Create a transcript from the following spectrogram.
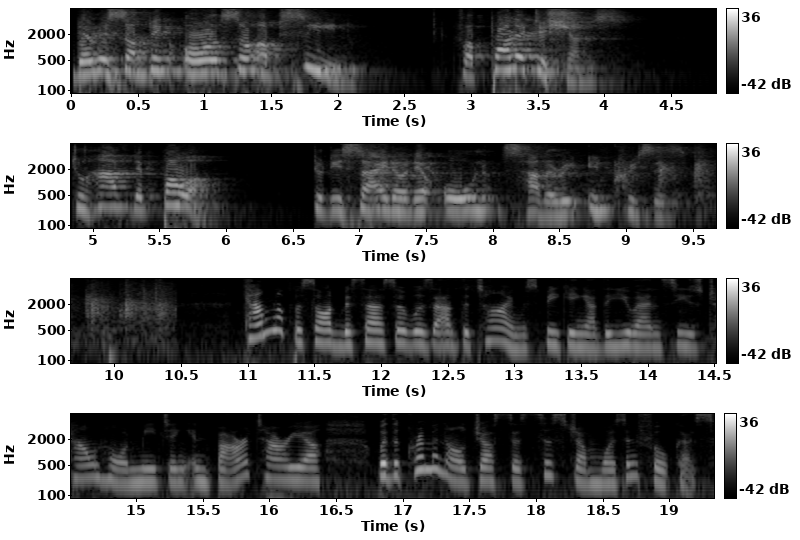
There is something also obscene for politicians to have the power to decide on their own salary increases. Kamla Persad Bissessar was at the time speaking at the UNC's town hall meeting in Barataria, where the criminal justice system was in focus.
